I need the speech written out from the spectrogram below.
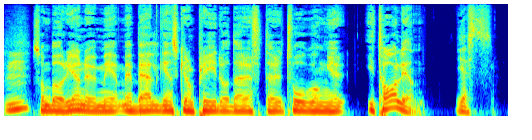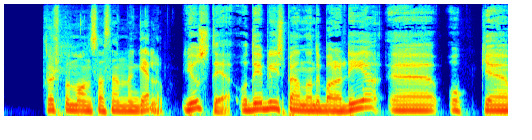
mm. som börjar nu med, med Belgiens Grand Prix och därefter två gånger Italien. Yes. Först på Monza, sen Mugello. Just det, och det blir spännande bara det. Eh, och eh,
